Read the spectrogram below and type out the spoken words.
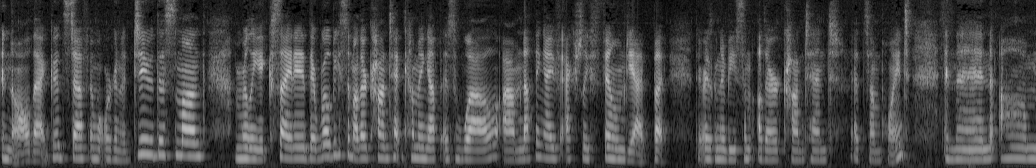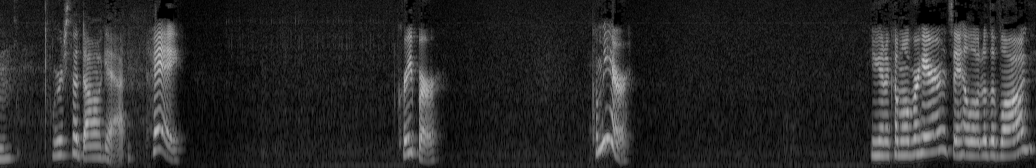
and all that good stuff and what we're gonna do this month. I'm really excited. There will be some other content coming up as well. Um, nothing I've actually filmed yet, but there is gonna be some other content at some point. And then, um, where's the dog at? Hey! Creeper. Come here. You gonna come over here and say hello to the vlog?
